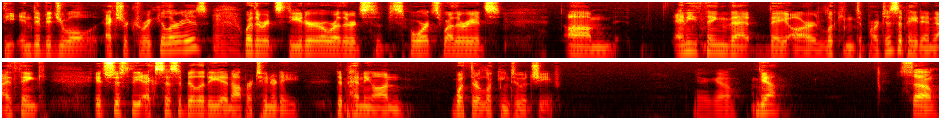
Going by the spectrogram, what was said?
the individual extracurricular is, whether it's theater or whether it's sports, whether it's um, anything that they are looking to participate in. I think it's just the accessibility and opportunity, depending on what they're looking to achieve. There you go. Yeah, So,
